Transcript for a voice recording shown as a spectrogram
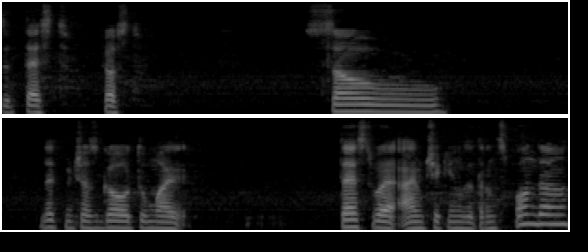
the test first so let me just go to my test where I'm checking the transponder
